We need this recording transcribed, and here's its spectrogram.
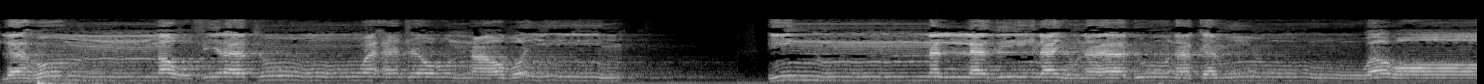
لهم مغفرة وأجر عظيم. إن الذين ينادونك من وراء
